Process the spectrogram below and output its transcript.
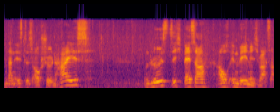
Und dann ist es auch schön heiß und löst sich besser, auch in wenig Wasser.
